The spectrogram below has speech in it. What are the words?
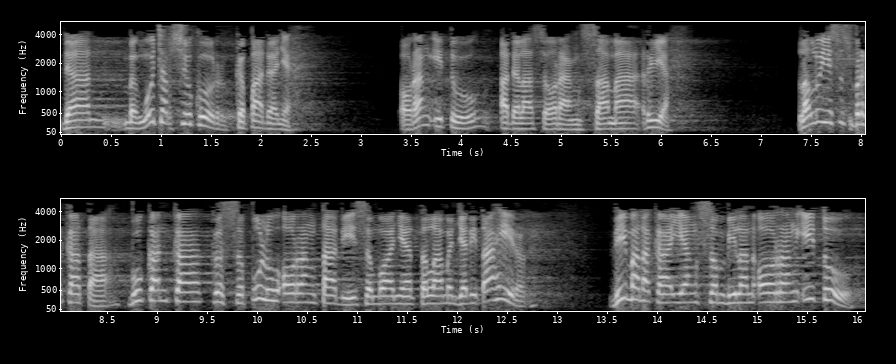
dan mengucap syukur kepadanya. Orang itu adalah seorang Samaria. Lalu Yesus berkata, bukankah ke sepuluh orang tadi semuanya telah menjadi tahir? Di manakah yang sembilan orang itu?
